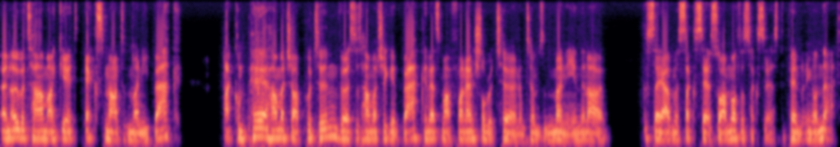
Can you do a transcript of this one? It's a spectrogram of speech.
and over time I get X amount of money back. I compare how much I put in versus how much I get back, and that's my financial return in terms of money. And then I say I'm a success or I'm not a success, depending on that.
